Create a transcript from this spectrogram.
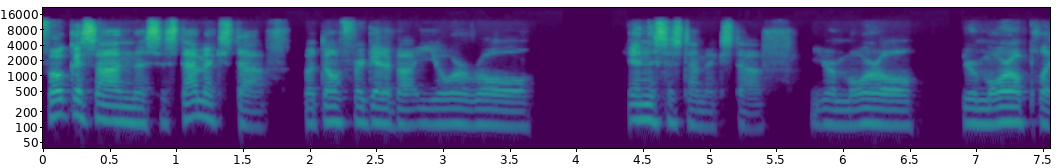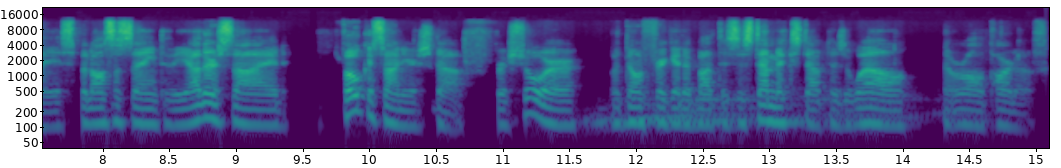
focus on the systemic stuff, but don't forget about your role in the systemic stuff, your moral, your moral place, but also saying to the other side, focus on your stuff for sure, but don't forget about the systemic stuff as well that we're all a part of.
